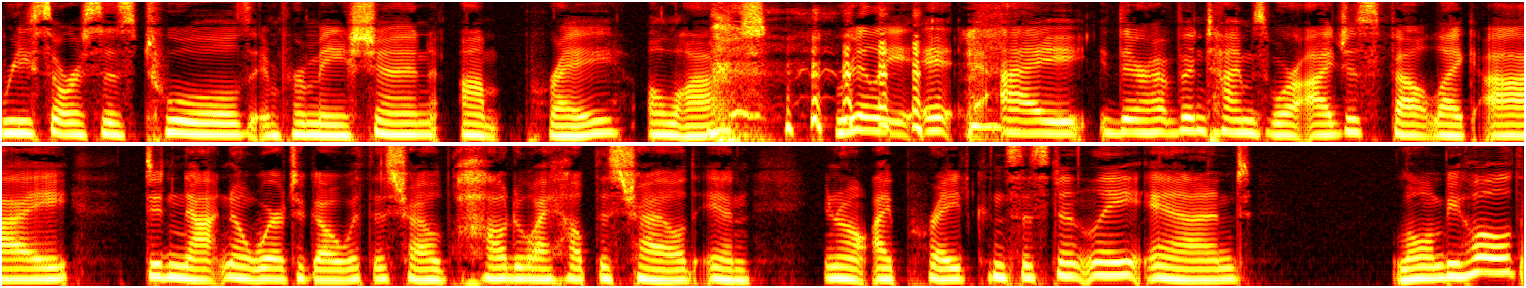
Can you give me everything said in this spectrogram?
resources, tools, information. Um, pray a lot. really, it, I there have been times where I just felt like I did not know where to go with this child. How do I help this child? And you know, I prayed consistently, and lo and behold,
